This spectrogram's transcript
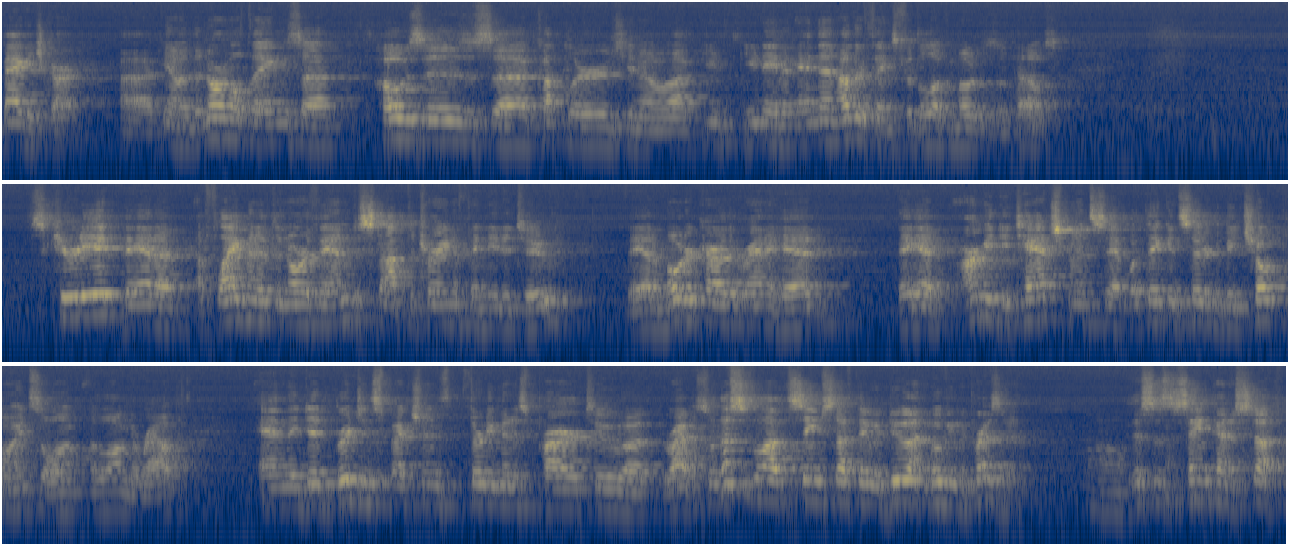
baggage car. Uh, You know, the normal things, uh, hoses, uh, couplers, you know, you you name it, and then other things for the locomotives themselves. Security, they had a a flagman at the north end to stop the train if they needed to. They had a motor car that ran ahead. They had army detachments at what they considered to be choke points along, along the route. And they did bridge inspections 30 minutes prior to uh, arrival. So this is a lot of the same stuff they would do on moving the president. This is the same kind of stuff.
